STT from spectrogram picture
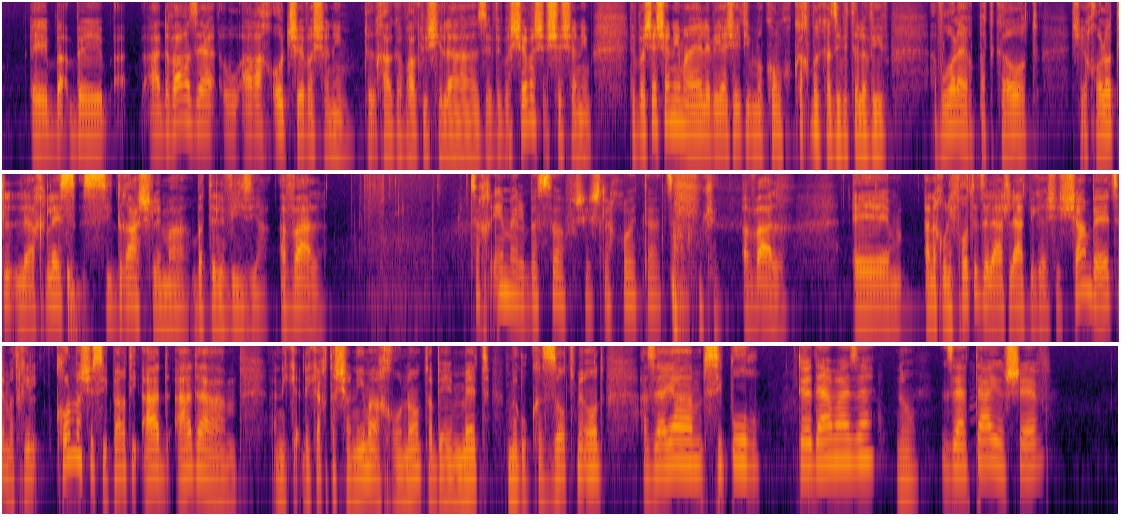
הדבר הזה הוא ארך עוד שבע שנים, דרך אגב, רק בשביל הזה, ובשבע, שש שנים. ובשש שנים האלה, בגלל שהייתי במקום כל כך מרכזי בתל אביב, עברו עליי הרפתקאות שיכולות לאכלס סדרה שלמה בטלוויזיה, אבל, צריך אימייל בסוף, שישלחו את ההצעה. אבל, אמ, אנחנו נפרוט את זה לאט לאט, בגלל ששם בעצם מתחיל, כל מה שסיפרתי עד, עד ה... אני אקח את השנים האחרונות, הבאמת מרוכזות מאוד, אז זה היה סיפור, אתה יודע מה זה? נו, זה אתה יושב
